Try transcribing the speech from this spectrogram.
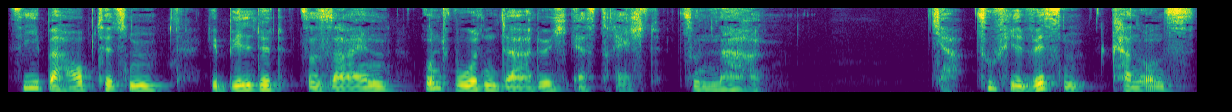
Sie behaupteten, gebildet zu sein und wurden dadurch erst recht zu Narren. Ja, zu viel Wissen kann uns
